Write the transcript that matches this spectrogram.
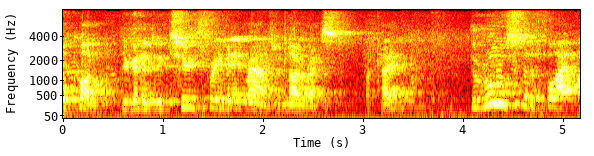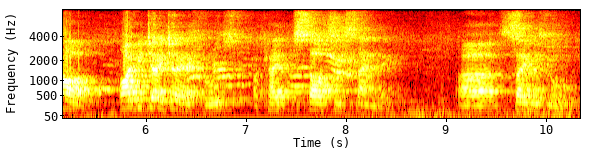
walk on, you're going to do two three minute rounds with no rest, okay? The rules for the fight are IBJJF rules, okay, starting standing. Uh, same as normal,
